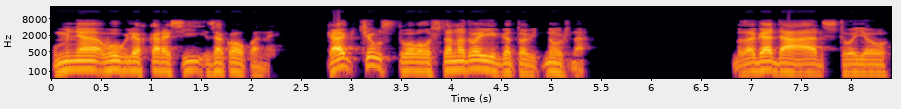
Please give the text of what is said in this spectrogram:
У меня в углях караси закопаны. Как чувствовал, что на двоих готовить нужно. Благодарствую.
